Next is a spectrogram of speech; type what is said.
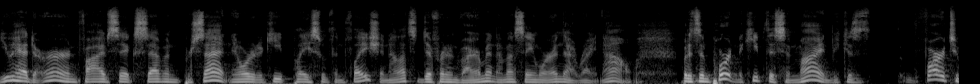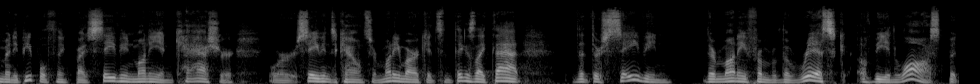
you had to earn five, six, seven percent in order to keep pace with inflation. Now that's a different environment. I'm not saying we're in that right now, but it's important to keep this in mind because far too many people think by saving money in cash or or savings accounts or money markets and things like that that they're saving their money from the risk of being lost, but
